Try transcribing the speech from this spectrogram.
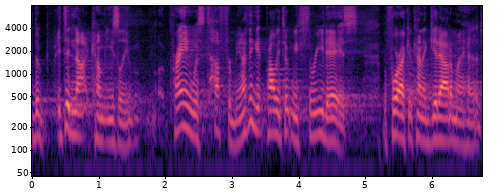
The, it did not come easily. Praying was tough for me. I think it probably took me three days before I could kind of get out of my head.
